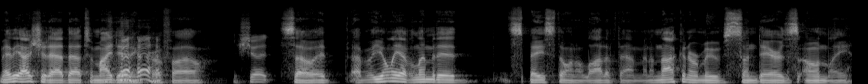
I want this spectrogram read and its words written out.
maybe I should add that to my dating profile. You should. So it uh, we only have limited space though on a lot of them, and I'm not going to remove Sundares only.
